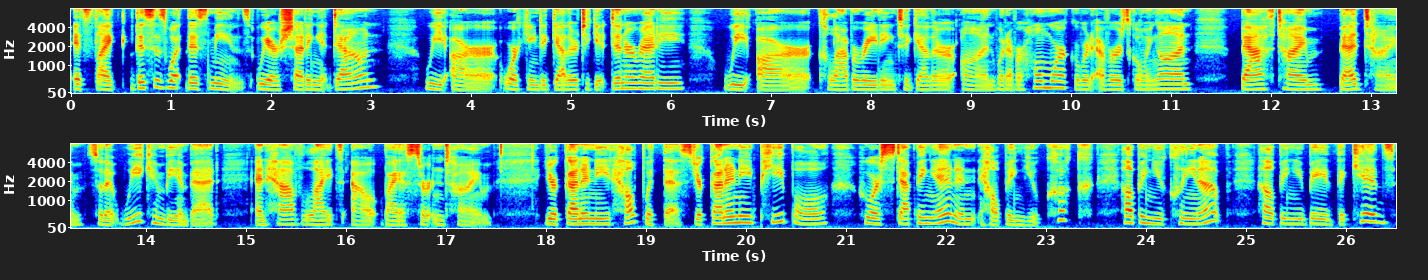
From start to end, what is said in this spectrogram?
It's like, this is what this means. We are shutting it down. We are working together to get dinner ready. We are collaborating together on whatever homework or whatever is going on, bath time, bedtime, so that we can be in bed and have lights out by a certain time. You're going to need help with this. You're going to need people who are stepping in and helping you cook, helping you clean up, helping you bathe the kids,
